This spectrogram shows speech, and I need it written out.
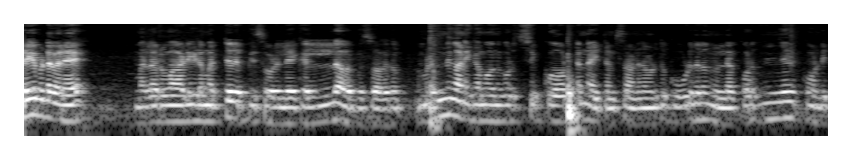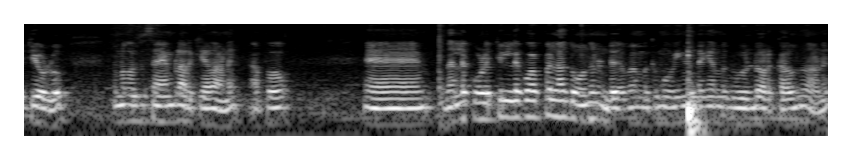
പ്രിയപ്പെട്ടവരെ മലർവാടിയുടെ മറ്റൊരു എപ്പിസോഡിലേക്ക് എല്ലാവർക്കും സ്വാഗതം. നമ്മൾ ഇന്ന് കാണിക്കാൻ പോകുന്ന കുറച്ച് കോട്ടൺ ഐറ്റംസ് ആണ്. നമ്മളത് കൂടുതലൊന്നുമില്ല കുറഞ്ഞ ക്വാണ്ടിറ്റിയേ ഉള്ളൂ. നമ്മൾ കുറച്ച് സാമ്പിൾ ഇറക്കിയതാണ്. അപ്പോൾ നല്ല ക്വാളിറ്റിയിലെ കുഴപ്പമില്ല തോന്നുന്നുണ്ട്. അപ്പോൾ നമുക്ക് മൂവിങ് ഉണ്ടെങ്കിൽ നമുക്ക് വീണ്ടും ഇറക്കാവുന്നതാണ്.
